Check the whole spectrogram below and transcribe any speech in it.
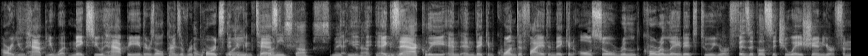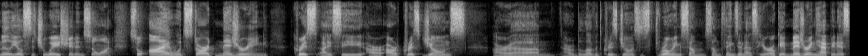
are you happy what makes you happy there's all kinds of reports that you can test money stops making you happy anymore. exactly and and they can quantify it and they can also rel correlate it to your physical situation your familial situation and so on so i would start measuring chris i see our our chris jones our um, our beloved Chris Jones is throwing some some things in us here. Okay, measuring happiness.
